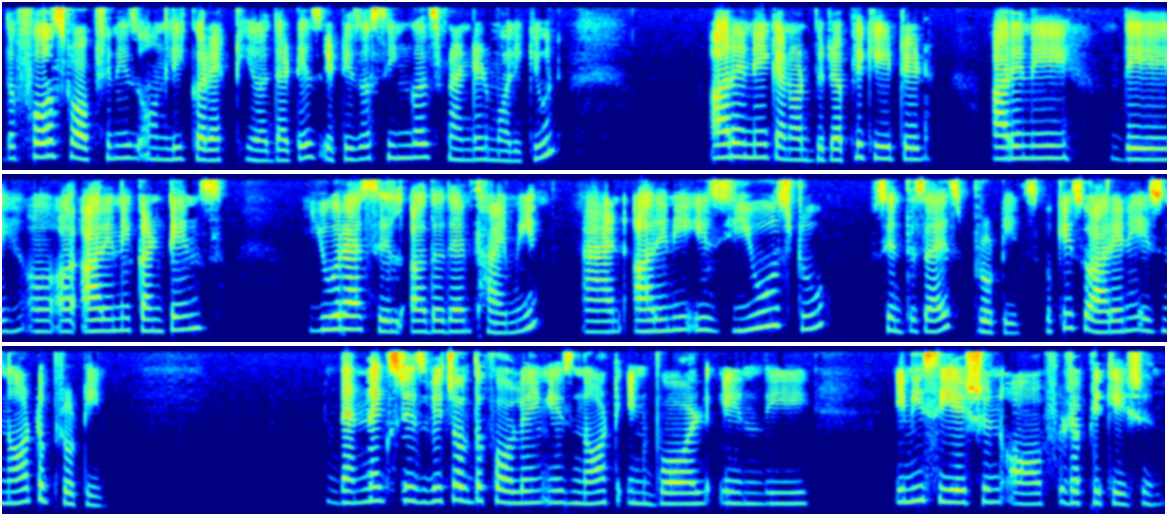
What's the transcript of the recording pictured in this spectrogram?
the first option is only correct here. That is it is a single stranded molecule. RNA cannot be replicated. RNA they uh, RNA contains uracil other than thymine and RNA is used to synthesize proteins. Okay so RNA is not a protein. Then next is which of the following is not involved in the initiation of replication?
